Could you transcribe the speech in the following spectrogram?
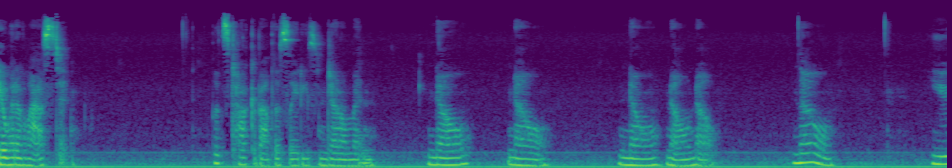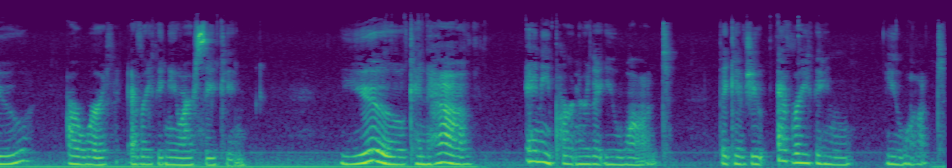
it would have lasted. Let's talk about this, ladies and gentlemen. No, no, no, no, no, no. You are worth everything you are seeking you can have any partner that you want that gives you everything you want.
